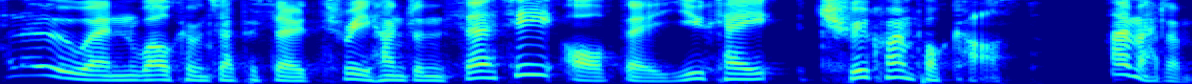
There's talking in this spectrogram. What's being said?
Hello, and welcome to episode 330 of the UK True Crime Podcast. I'm Adam.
